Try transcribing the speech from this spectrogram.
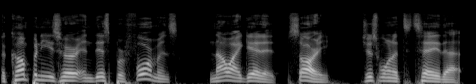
accompanies her in this performance. Now I get it. Sorry, just wanted to say that.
